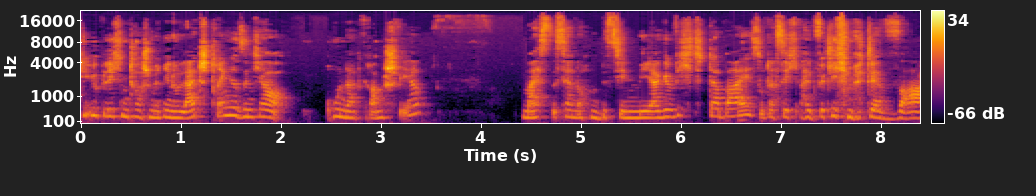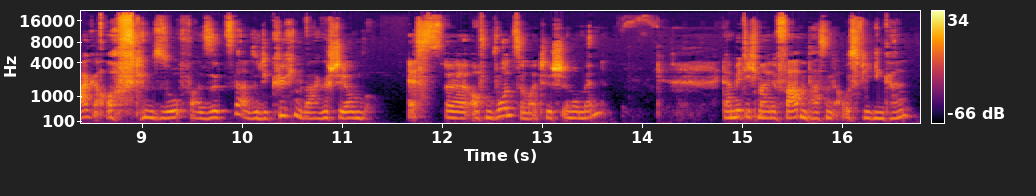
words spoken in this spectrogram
Die üblichen Tosh-Merino Leitstränge sind ja 100 Gramm schwer. Meist ist ja noch ein bisschen mehr Gewicht dabei, so dass ich halt wirklich mit der Waage auf dem Sofa sitze. Also die Küchenwaage steht Ess, äh, auf dem Wohnzimmertisch im Moment, damit ich meine Farben passend auswiegen kann.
